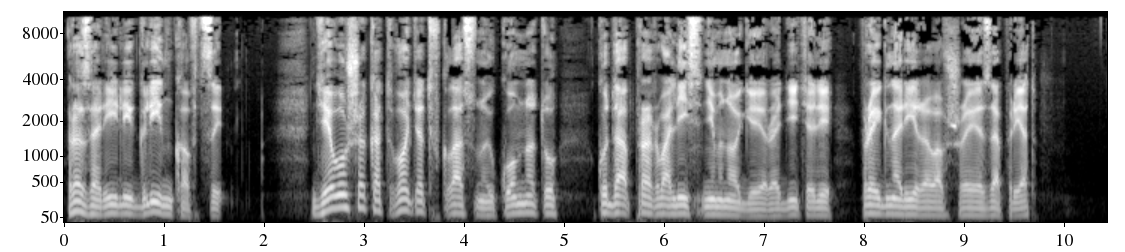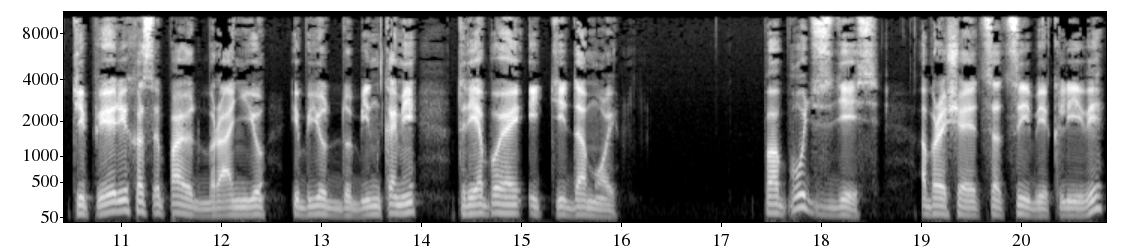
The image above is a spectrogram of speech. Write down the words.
разорили глинковцы. Девушек отводят в классную комнату, куда прорвались немногие родители, проигнорировавшие запрет. Теперь их осыпают бранью и бьют дубинками, требуя идти домой. «Побудь здесь», обращается Циби к Ливи,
